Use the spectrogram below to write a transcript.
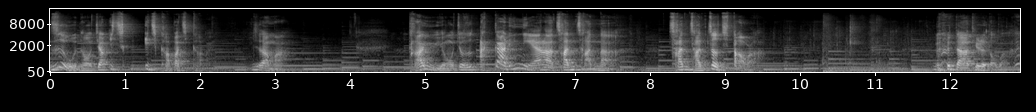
日文哦叫一一卡巴几卡，你知道吗？台语哦就是啊嘎你娘啦，参禅啦，参禅这几道啦，大家听得懂吗？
